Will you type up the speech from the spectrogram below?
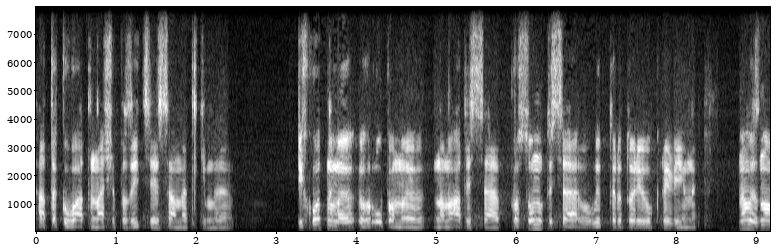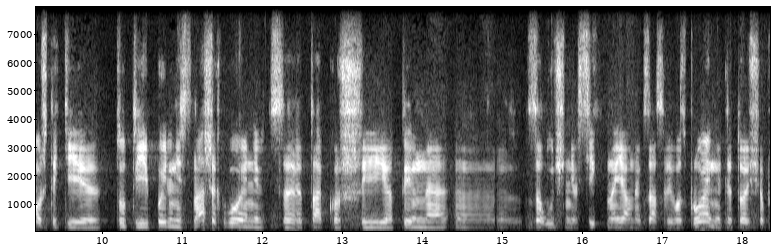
атакувати наші позиції саме такими піхотними групами, намагатися просунутися в території України. Ну, але знову ж таки, тут і пильність наших воїнів, це також і активне е, залучення всіх наявних засобів озброєння для того, щоб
